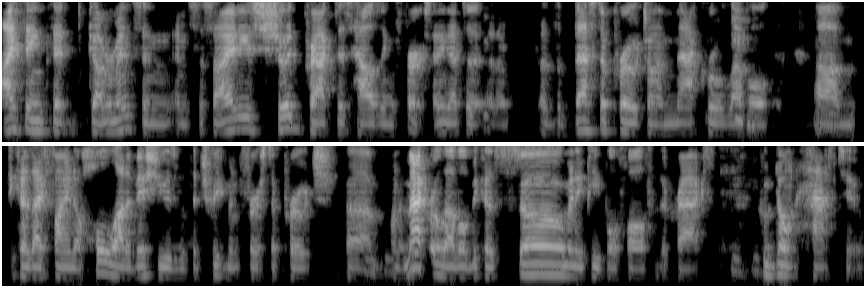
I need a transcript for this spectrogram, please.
I think that governments and, and societies should practice housing first. I think that's a, a, a the best approach on a macro level mm-hmm. um, because I find a whole lot of issues with the treatment first approach um, mm-hmm. on a macro level because so many people fall through the cracks mm-hmm. who don't have to.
